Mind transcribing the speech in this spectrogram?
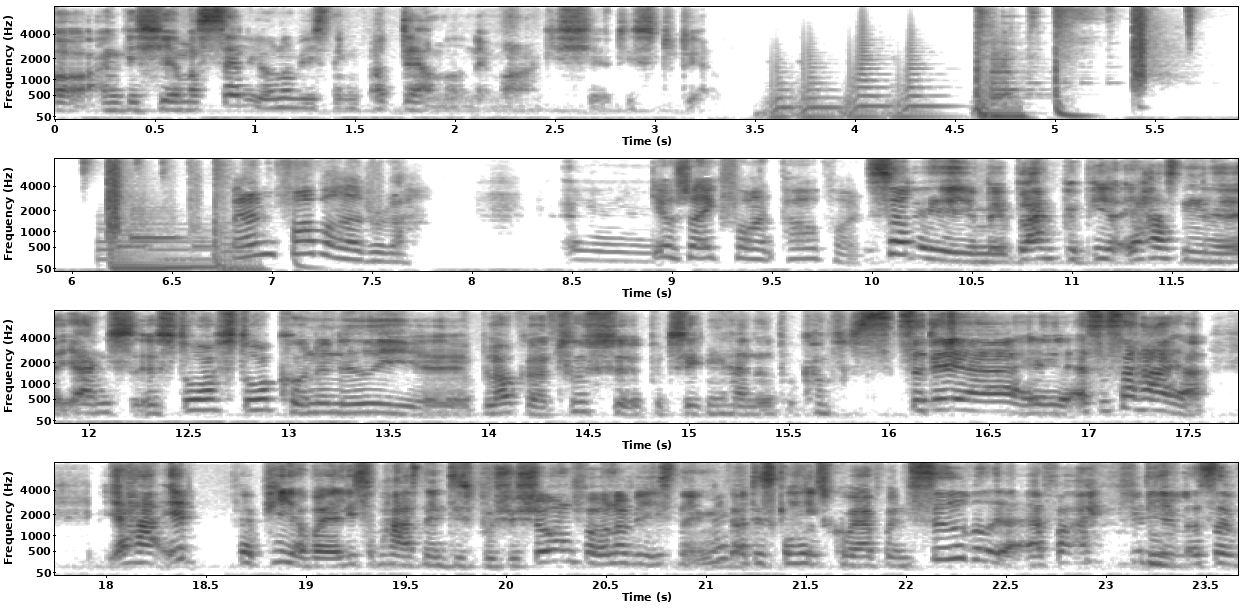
at engagere mig selv i undervisningen, og dermed nemmere at engagere de studerende. Hvordan forbereder du dig? Det er jo så ikke foran PowerPoint. Så er det med blank papir. Jeg har sådan, øh, jeg er en stor, stor kunde nede i Blok og Tus-butikken hernede på campus. Så det er, uh, altså så har jeg, jeg har et papir, hvor jeg ligesom har sådan en disposition for undervisningen, ikke? og det skal helst kunne være på en side, ved jeg erfaring, fordi mm. ellers så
